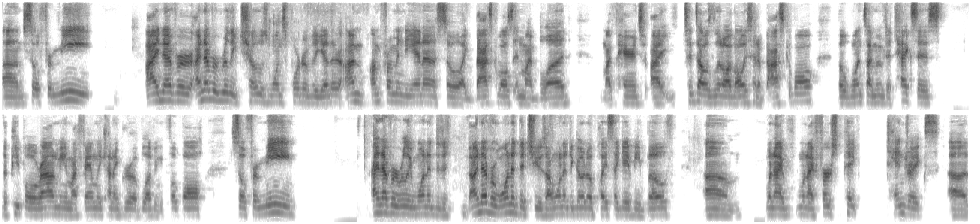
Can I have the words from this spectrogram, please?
Um, so for me, I never I never really chose one sport over the other. I'm I'm from Indiana, so like basketball's in my blood. My parents, I since I was little, I've always had a basketball. But once I moved to Texas, the people around me and my family kind of grew up loving football. So for me, I never really wanted to. I never wanted to choose. I wanted to go to a place that gave me both. Um, when I when I first picked Hendrix, uh,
